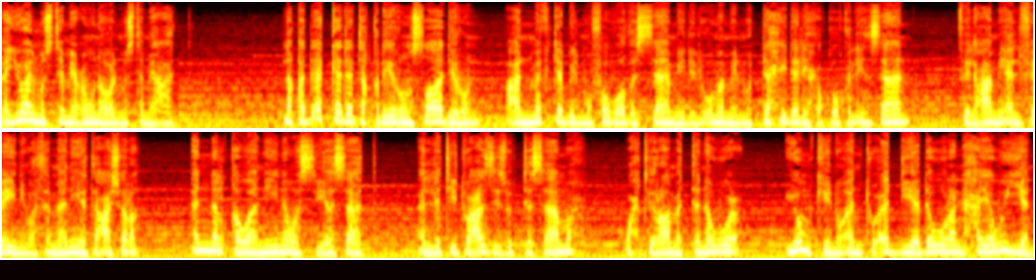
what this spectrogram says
أيها المستمعون والمستمعات لقد أكد تقرير صادر عن مكتب المفوض السامي للأمم المتحدة لحقوق الإنسان في العام 2018 أن القوانين والسياسات التي تعزز التسامح واحترام التنوع يمكن أن تؤدي دورا حيويا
